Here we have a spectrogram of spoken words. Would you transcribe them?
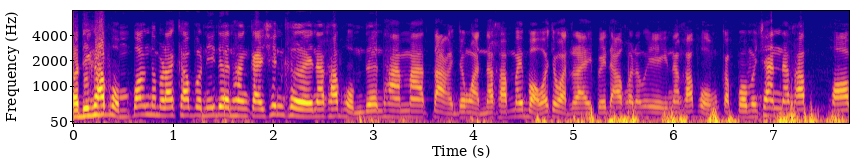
สวัสดีครับผมป้อมธรรมรัตน์ครับวันนี้เดินทางไกลเช่นเคยนะครับผมเดินทางมาต่างจังหวัดนะครับ ไม่บอกว่าจังหวัดอะไรไปเดาวกันเอาเองนะครับผมกับโปรโมชั่นนะครับพร้อม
